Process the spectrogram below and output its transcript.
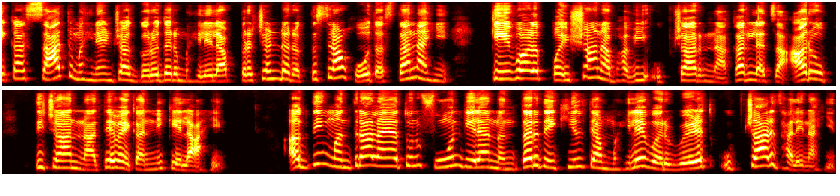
एका सात महिन्यांच्या गरोदर महिलेला प्रचंड रक्तस्राव होत असतानाही केवळ पैशांअभावी उपचार नाकारल्याचा आरोप तिच्या नातेवाईकांनी केला आहे. अगदी मंत्रालयातून फोन गेल्यानंतर देखील त्या महिलेवर वेळेत उपचार झाले नाहीत.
